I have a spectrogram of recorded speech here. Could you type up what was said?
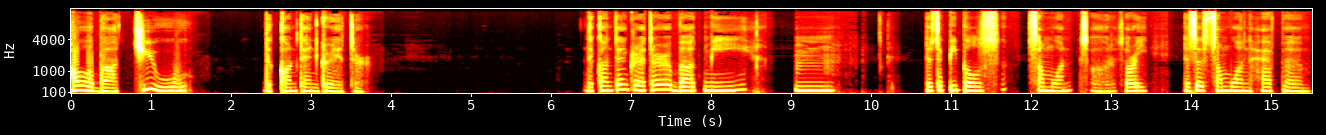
how about you, the content creator? The content creator about me, um, there's a people's someone. So sorry, there's a someone have um,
